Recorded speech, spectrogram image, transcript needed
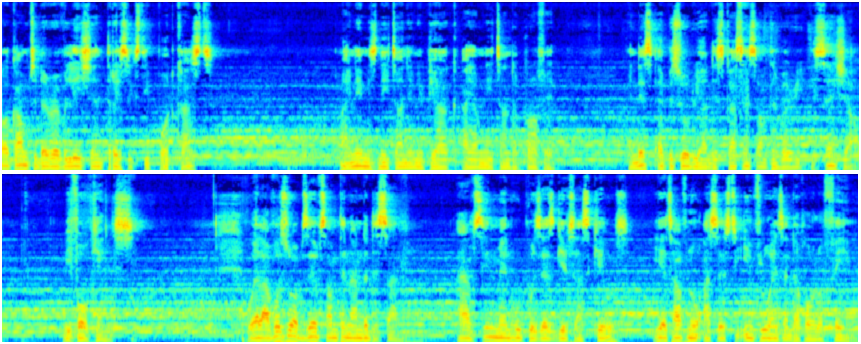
Welcome to the Revelation 360 podcast. My name is Nathan Emipiak. I am Nathan the Prophet. In this episode, we are discussing something very essential before kings. Well, I've also observed something under the sun. I have seen men who possess gifts and skills, yet have no access to influence in the Hall of Fame.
